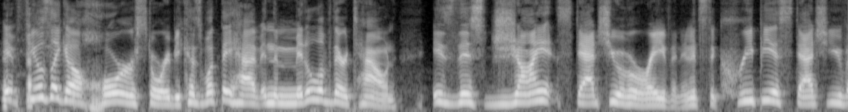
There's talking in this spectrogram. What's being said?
It feels like a horror story because what they have in the middle of their town is this giant statue of a raven, and it's the creepiest statue you've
